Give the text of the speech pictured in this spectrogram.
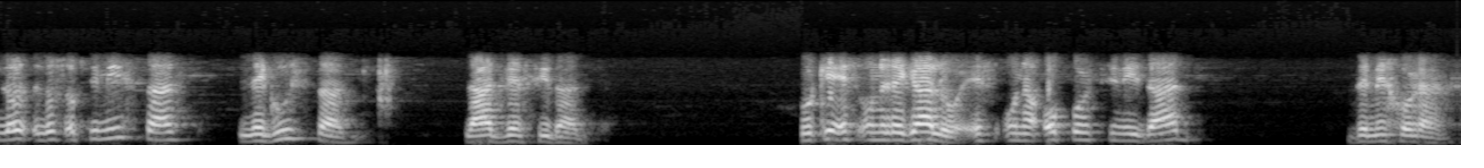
los, optimistas les gusta la adversidad, porque es un regalo, es una oportunidad de mejorar.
